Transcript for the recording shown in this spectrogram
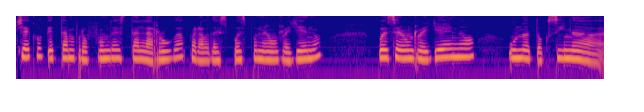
checo qué tan profunda está la arruga para después poner un relleno. Puede ser un relleno, una toxina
